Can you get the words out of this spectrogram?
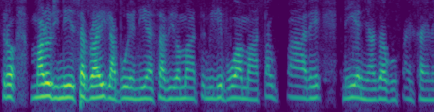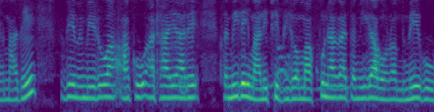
ဆိုတော့မမတို့ဒီနေ့ surprise လာပို့တဲ့နေ့ကစပြီးတော့မှသမီးလေးဘဝမှာတောက်ပါတဲ့နေ့ရက်များစွာကိုပိုင်ဆိုင်နိုင်ပါသေးအဖေမမေတို့ကအာကိုအားထားရတဲ့သမီးလေးမလေးဖြစ်ပြီးတော့မှခုနကသမီးကပေါ့နော်မမေကို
